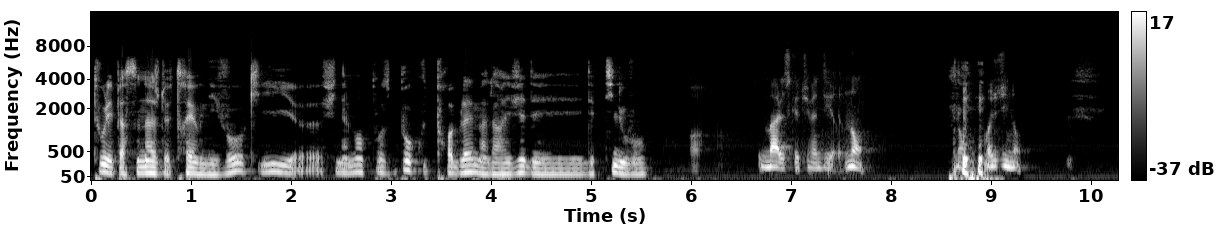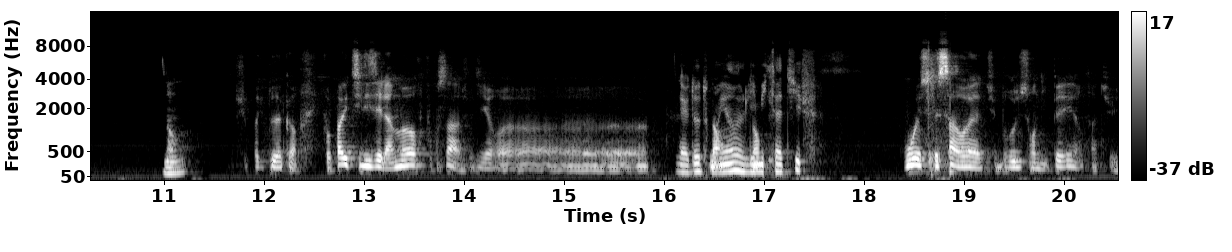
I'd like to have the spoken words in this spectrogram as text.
tous les personnages de très haut niveau qui euh, finalement posent beaucoup de problèmes à l'arrivée des, petits nouveaux? Oh, C'est mal ce que tu viens de dire. Non. Non, moi je dis non? Non. Je suis pas du tout d'accord. Il faut pas utiliser la mort pour ça. Je veux dire. Euh... Il y a d'autres moyens limitatifs. Oui, c'est ça, ouais. Tu brûles son IP, enfin, tu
